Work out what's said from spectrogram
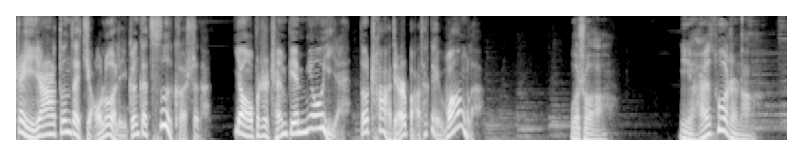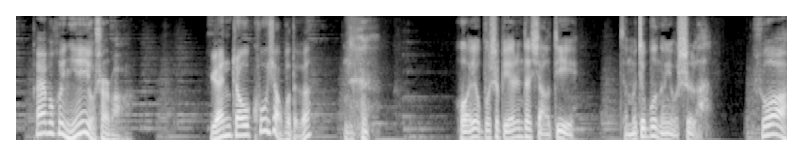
这丫蹲在角落里跟个刺客似的。要不是陈边瞄一眼，都差点把他给忘了。我说：“你还坐着呢，该不会你也有事吧？”袁周哭笑不得：“ 我又不是别人的小弟，怎么就不能有事了？”说。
